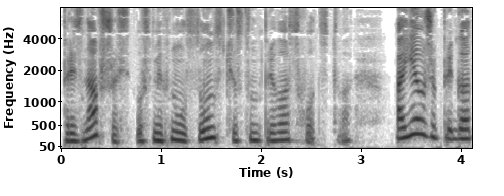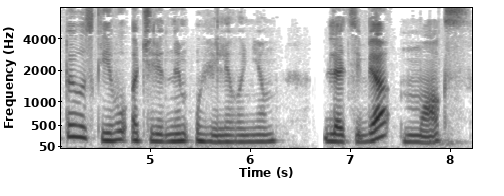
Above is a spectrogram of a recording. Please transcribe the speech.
Признавшись, усмехнулся он с чувством превосходства, а я уже приготовилась к его очередным увиливаниям. «Для тебя, Макс».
